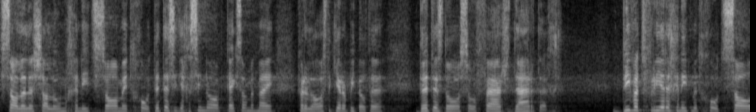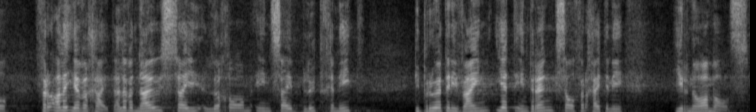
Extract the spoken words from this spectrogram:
sal hulle Shalom geniet saam met God. Dit is het jy gesien daarop, kyk saam met my vir 'n laaste keer op die gedeelte. Dit is daarso vers 30. Die wat vrede geniet met God sal vir alle ewigheid, hulle wat nou sy liggaam en sy bloed geniet, die brood en die wyn eet en drink sal vergeet in die hiernamaals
